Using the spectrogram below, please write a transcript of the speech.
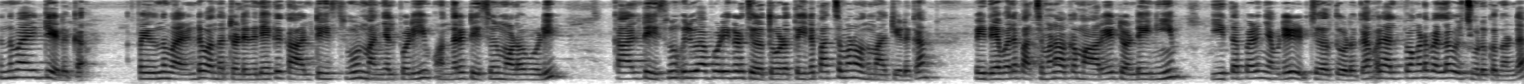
ഒന്ന് വഴറ്റിയെടുക്കാം. അപ്പോൾ ഇതൊന്ന് വഴണ്ട് വന്നിട്ടുണ്ട്. ഇതിലേക്ക് കാൽ ടീസ്പൂൺ മഞ്ഞൾപ്പൊടിയും ഒന്നര ടീസ്പൂൺ മുളക് പൊടിയും കാൽ ടീസ്പൂൺ ഉലുവാപ്പൊടിയും കൂടെ ചേർത്ത് കൊടുത്ത്. ഇതിന്റെ പച്ചമണം ഒന്ന് മാറ്റിയെടുക്കാം. അപ്പോൾ ഇതേപോലെ പച്ചമണമൊക്കെ മാറിയിട്ടുണ്ട്. ഇനിയും ഈത്തപ്പഴം ഞവിടെ ചേർത്ത് കൊടുക്കാം. ഒരല്പം കൂടെ വെള്ളം ഒഴിച്ചു കൊടുക്കുന്നുണ്ട്.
